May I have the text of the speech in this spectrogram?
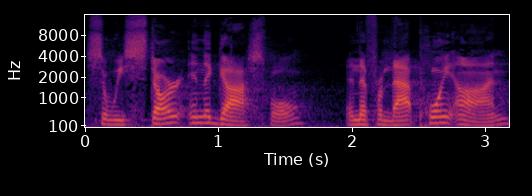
So we start in the gospel, and then from that point on,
